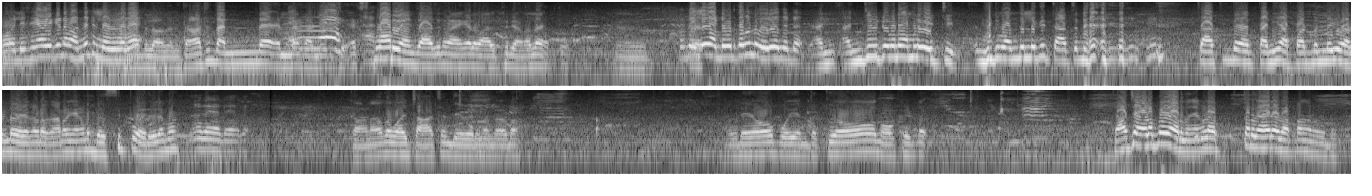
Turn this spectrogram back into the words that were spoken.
പോലീസിനെ വിളിക്കേണ്ട വന്നിട്ടില്ല ഇതുവരെ. ചാച്ചൻ തന്നെ എല്ലാം കണ്ടുപിടിച്ച് എക്സ്പ്ലോർ ചെയ്യാൻ ചാച്ചന് ഭയങ്കര താല്പര്യമാണ് അല്ലേ? വലിയ കണ്ടുപിടുത്തം കൊണ്ട് വരും എന്നിട്ട്. അഞ്ച് മിനിറ്റ് കൂടെ നമ്മൾ വെയിറ്റ് ചെയ്യും. എന്നിട്ട് വന്നില്ലെങ്കിൽ ചാച്ചന്റെ ചാച്ചന്റെ തനി അപ്പാർട്ട്മെന്റിലേക്ക് വരേണ്ട വരും കേട്ടോ. കാരണം ഞങ്ങളുടെ ബസ്സിൽ ഇപ്പൊ വരും അതെ അതെ അതെ. കാണാതെ പോയ ചാച്ചൻ ദേ വരുന്നുണ്ട് കേട്ടോ. എവിടെയോ പോയി എന്തൊക്കെയോ നോക്കിയിട്ട്. ചാച്ച എവിടെ പോയായിരുന്നു ഞങ്ങൾ എത്ര നേരം തപ്പാൻ തുടങ്ങിട്ട്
